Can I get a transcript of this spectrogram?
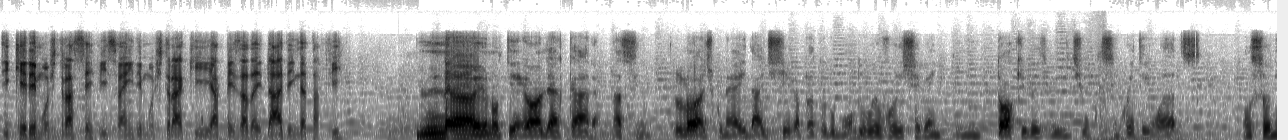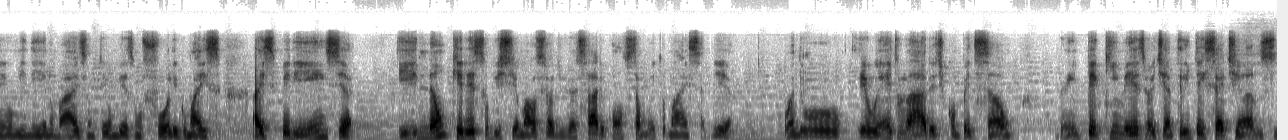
de querer mostrar serviço ainda e mostrar que apesar da idade ainda tá firme. Não, eu não tenho. Olha, cara, assim, lógico, né? A idade chega para todo mundo. Eu vou chegar em, em Tóquio 2021 com 51 anos não sou nenhum menino mais, não tenho o mesmo fôlego, mas a experiência e não querer subestimar o seu adversário consta muito mais, sabia? Quando eu entro na área de competição, em Pequim mesmo, eu tinha 37 anos,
